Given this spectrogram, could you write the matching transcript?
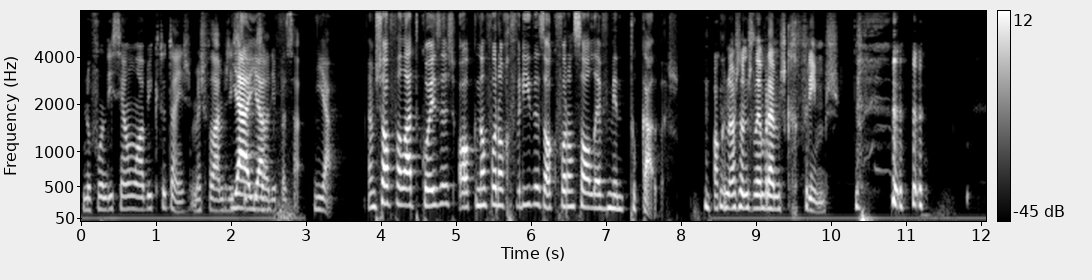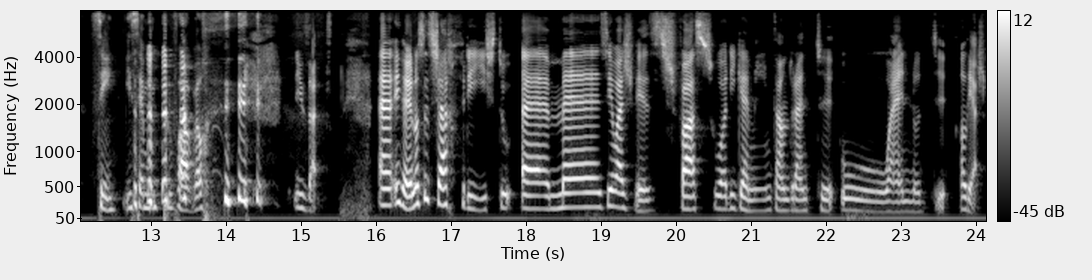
No fundo, isso é um hobby que tu tens, mas falámos disso Ya, no episódio passado. Yeah. Vamos só falar de coisas ou que não foram referidas ou que foram só levemente tocadas. Ou que nós não nos lembramos que referimos. Sim, isso é muito provável. Exato. Ah, então, eu não sei se já referi isto, ah, mas eu às vezes faço origami, então durante o ano de. Aliás,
